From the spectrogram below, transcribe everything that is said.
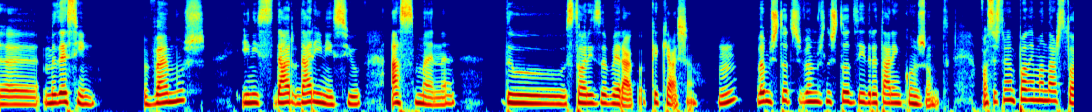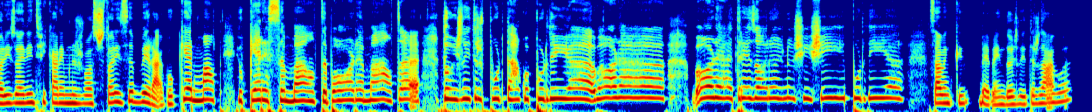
Uh, mas é assim, vamos dar, dar início à semana do Stories a Beber Água. O que é que acham? Hum? Vamos, todos, vamos nos todos hidratar em conjunto. Vocês também podem mandar stories ou identificarem-me nos vossos stories a beber água. Eu quero malta, eu quero essa malta, bora malta! 2 litros por de água por dia, bora! Bora! 3 horas no xixi por dia. Sabem que bebem 2 litros de água,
